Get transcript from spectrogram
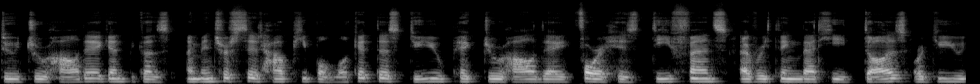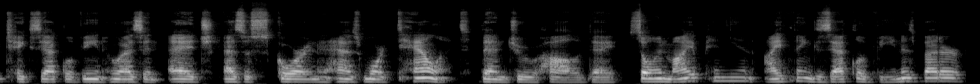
do Jrue Holiday again because I'm interested how people look at this. Do you pick Jrue Holiday for his defense, everything that he does, or do you take Zach LaVine, who has an edge as a scorer and has more talent than Jrue Holiday? So, in my opinion, I think Zach LaVine is better,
